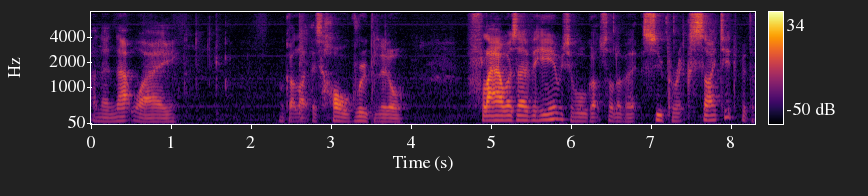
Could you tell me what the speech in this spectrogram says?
And then that way we've got like this whole group of little flowers over here which have all got sort of a super excited with the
